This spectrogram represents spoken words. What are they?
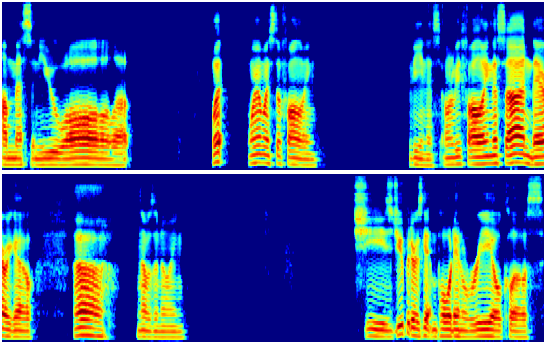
I'm messing you all up. What? Why am I still following? Venus. I want to be following the sun. There we go. Ugh, that was annoying. Jeez, Jupiter's getting pulled in real close.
